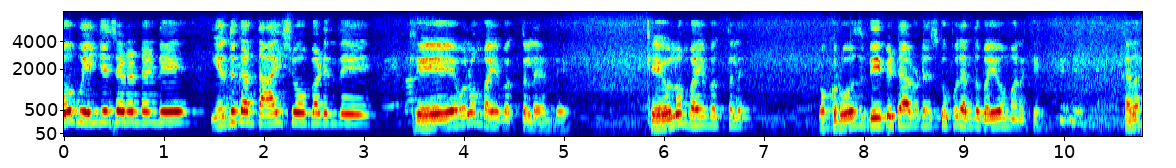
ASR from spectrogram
యోబు ఏం చేశాడంటే అండి? ఎందుకంత ఆయుష్ ఇవ్వబడింది? కేవలం భయభక్తులే అండి. కేవలం భయభక్తులే. ఒకరోజు బీపీ టాబ్లెట్ వేసుకోకపోతే ఎంత భయం మనకి. కదా?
